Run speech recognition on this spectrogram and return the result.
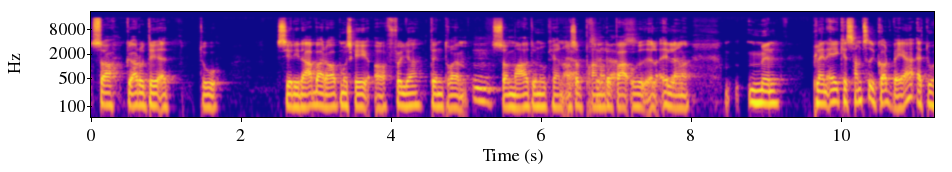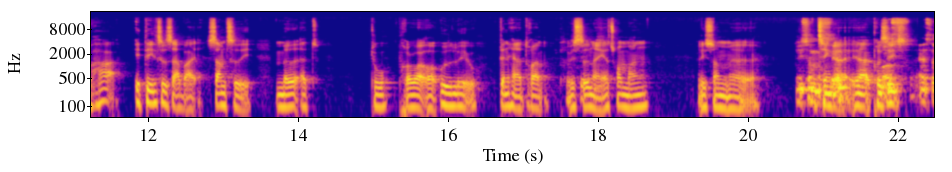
så gør du det, at du siger dit arbejde op måske, og følger den drøm Mm. så meget du nu kan, og så Ja, brænder du bare ud, eller et eller andet. Men plan A kan samtidig godt være, at du har et deltidsarbejde samtidig med, at du prøver at udleve den her drøm Præcis. ved siden af. Jeg tror mange ligesom øh, Ligesom tænker, selv. ja, præcis. Også, altså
